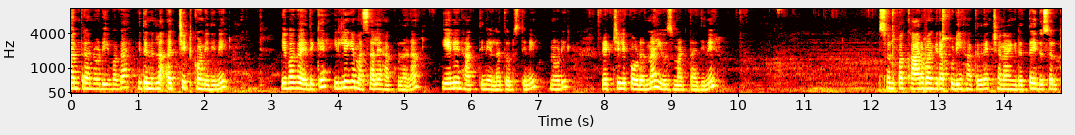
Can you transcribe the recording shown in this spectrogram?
ನಂತರ ನೋಡಿ ಇವಾಗ ಇದನ್ನೆಲ್ಲ ಹಚ್ಚಿಟ್ಕೊಂಡಿದ್ದೀನಿ ಇವಾಗ ಇದಕ್ಕೆ ಇಲ್ಲಿಗೆ ಮಸಾಲೆ ಹಾಕ್ಕೊಳ್ಳೋಣ. ಏನೇನು ಹಾಕ್ತೀನಿ ಎಲ್ಲ ತೋರಿಸ್ತೀನಿ. ನೋಡಿ, ರೆಡ್ ಚಿಲ್ಲಿ ಪೌಡರ್ನ ಯೂಸ್ ಮಾಡ್ತಾಯಿದ್ದೀನಿ ಸ್ವಲ್ಪ ಖಾರವಾಗಿರೋ ಪುಡಿ ಹಾಕಿದ್ರೆ ಚೆನ್ನಾಗಿರುತ್ತೆ. ಇದು ಸ್ವಲ್ಪ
